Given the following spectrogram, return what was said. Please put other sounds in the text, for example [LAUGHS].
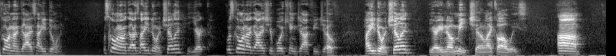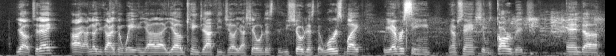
What's going on, guys? How you doing? What's going on, guys? How you doing? Chilling? You're, what's going on, guys? Your boy King Joffy Joe. How you doing? Chilling? You already know me. Chilling like always. Um, yo, today, all right. I know you guys been waiting. Y'all like, yo, King Joffy Joe. Y'all showed us. You showed us the worst bike we ever seen. You know what I'm saying? Shit was garbage, and uh,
